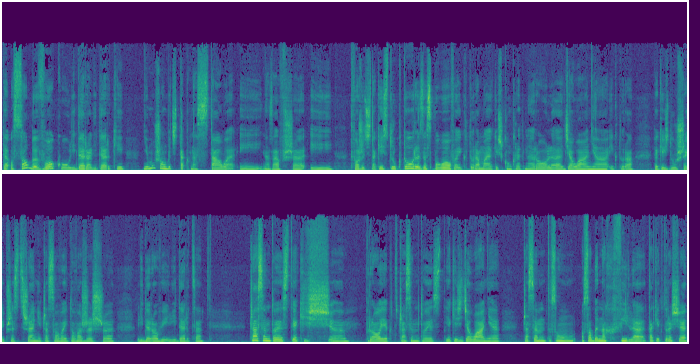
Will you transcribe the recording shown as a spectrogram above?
te osoby wokół lidera, liderki nie muszą być tak na stałe i na zawsze i tworzyć takiej struktury zespołowej, która ma jakieś konkretne role, działania i która w jakiejś dłuższej przestrzeni czasowej towarzyszy liderowi i liderce. Czasem to jest jakiś e, projekt, czasem to jest jakieś działanie, czasem to są osoby na chwilę, takie, które się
